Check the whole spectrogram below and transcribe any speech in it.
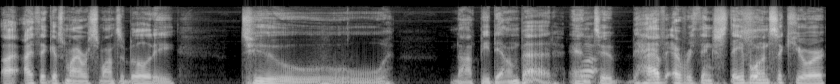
I, I think it's my responsibility to not be down bad and Well- to have everything stable and secure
